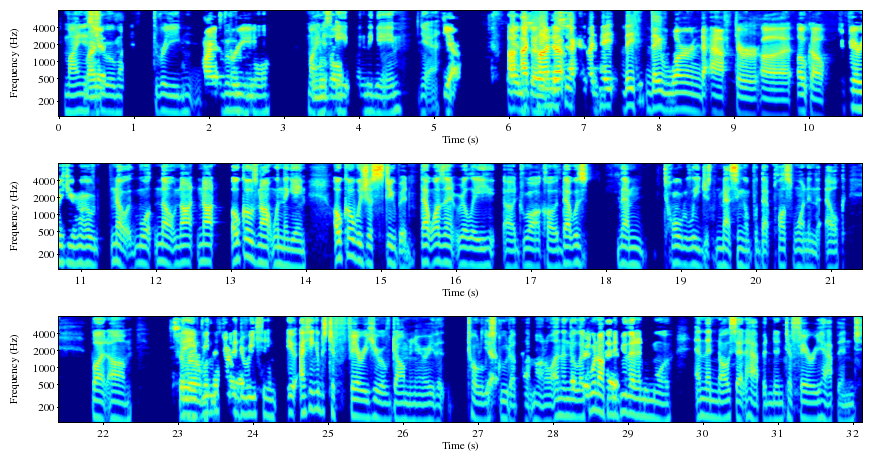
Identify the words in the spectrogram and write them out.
Minus Minus- two or minus three Minus three. removal. Minus removal. eight win the game. Yeah. Yeah. And I so kind of they they they learned after uh Oko. Very humor. No, well, no, not not. Oko's not win the game. Oko was just stupid. That wasn't really a draw card. That was them totally just messing up with that plus one in the elk. But um, Similar they really started to rethink. It, I think it was Teferi Hero of Dominaria that totally Yeah. screwed up that model, and then they're like, "We're not going to do that anymore." And then Narset happened, and Teferi happened,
